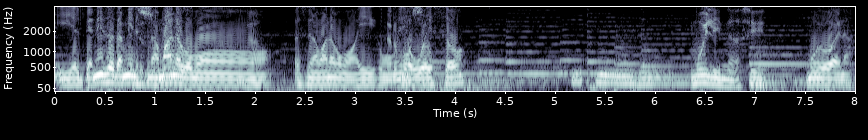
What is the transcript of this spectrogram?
Y el pianito también es es una un mano como. Es una mano como ahí, como medio hueso. Muy linda, sí. Muy buena.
